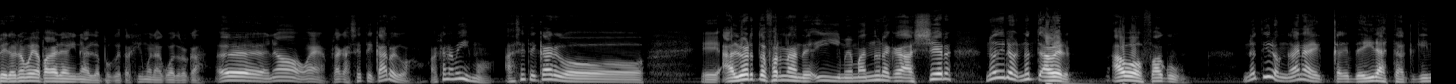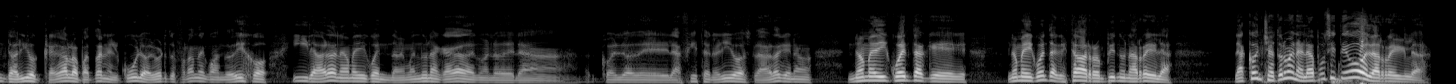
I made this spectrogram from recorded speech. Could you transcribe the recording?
Pero no voy a pagar el aguinaldo porque trajimos la 4K. Eh, no, bueno, flaca, hacete cargo. Acá lo mismo. Hacete cargo. Eh, Alberto Fernández. Y me mandó una ayer. No dieron. No, a ver, a vos, Facu. ¿No tuvieron ganas de, ir hasta Quinto Olivo, cagarlo a patón en el culo a Alberto Fernández cuando dijo, y la verdad no me di cuenta, me mandó una cagada con lo de la con lo de la fiesta en Olivos, la verdad que no no me di cuenta que no me di cuenta que estaba rompiendo una regla. La concha tu hermana la pusiste vos la regla.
